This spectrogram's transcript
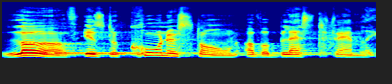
Love is the cornerstone of a blessed family.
